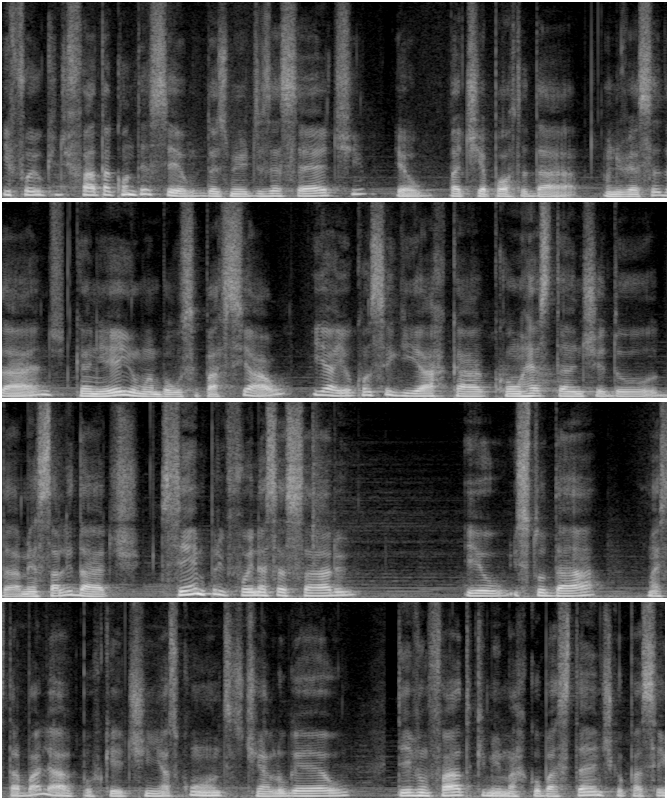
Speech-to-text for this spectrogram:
E foi o que de fato aconteceu. Em 2017, eu bati a porta da universidade, ganhei uma bolsa parcial e aí eu consegui arcar com o restante do, da mensalidade. Sempre foi necessário eu estudar, mas trabalhar, porque tinha as contas, tinha aluguel. Teve um fato que me marcou bastante, que eu passei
